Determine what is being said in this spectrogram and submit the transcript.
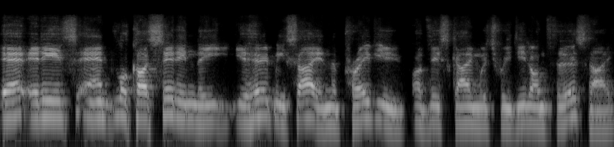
Yeah, it is. And look, I said in the, you heard me say in the preview of this game, which we did on Thursday,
